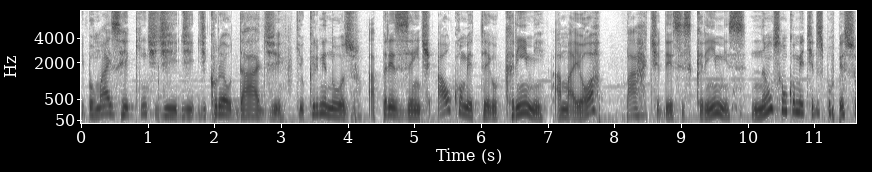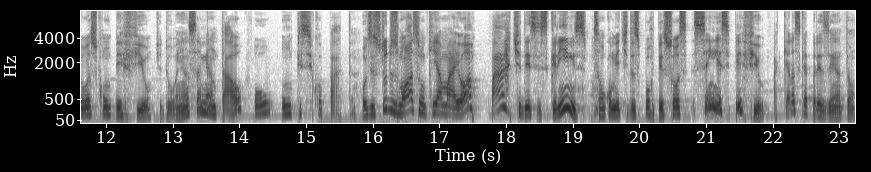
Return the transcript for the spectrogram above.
e por mais requinte de, de, de, crueldade que o criminoso apresente ao cometer o crime, a maior parte desses crimes não são cometidos por pessoas com um perfil de doença mental ou um psicopata. Os estudos mostram que a maior parte desses crimes são cometidas por pessoas sem esse perfil. Aquelas que apresentam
